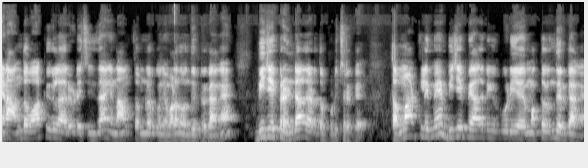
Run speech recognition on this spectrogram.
ஏன்னா அந்த வாக்குகளை அறுவடை செஞ்சு தான் இங்க நாம் தமிழர் கொஞ்சம் வளர்ந்து வந்துட்டு இருக்காங்க. பிஜேபி ரெண்டாவது இடத்த பிடிச்சிருக்கு. தமிழ்நாட்டிலுமே பிஜேபி ஆதரிக்கக்கூடிய மக்கள் வந்து இருக்காங்க.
